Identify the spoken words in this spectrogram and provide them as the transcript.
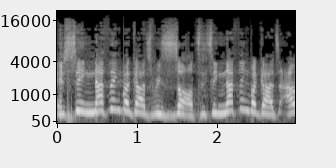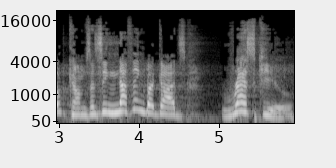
and seeing nothing but God's results and seeing nothing but God's outcomes and seeing nothing but God's rescue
